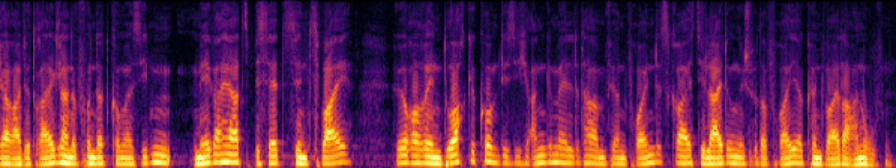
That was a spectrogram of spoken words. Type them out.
Ja, Radio Dreieckland auf 100,7 Megahertz. Bis jetzt sind zwei Hörerinnen durchgekommen, die sich angemeldet haben für einen Freundeskreis. Die Leitung ist wieder frei, ihr könnt weiter anrufen.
